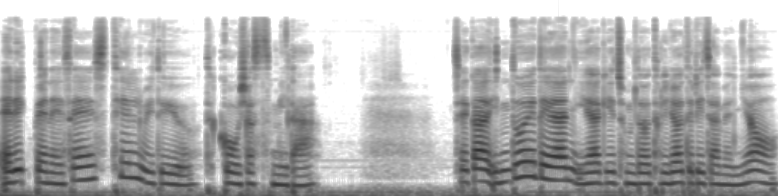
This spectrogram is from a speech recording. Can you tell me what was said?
에릭 베넷의 Still With You 듣고 오셨습니다. 제가 인도에 대한 이야기 좀 더 들려드리자면요.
